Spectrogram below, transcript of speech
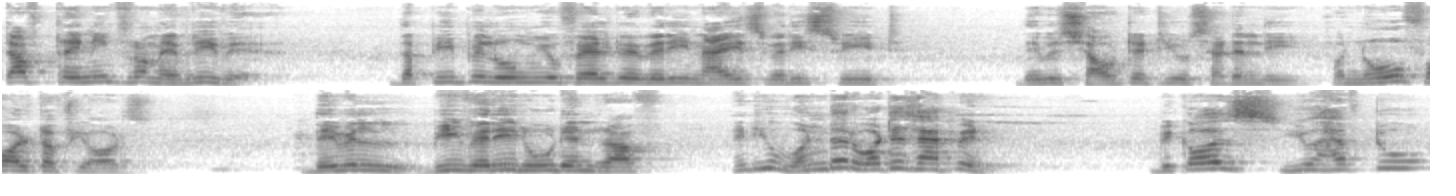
Tough training from everywhere. The people whom you felt were very nice, very sweet, they will shout at you suddenly for no fault of yours. They will be very rude and rough, and you wonder what has happened because you have to.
